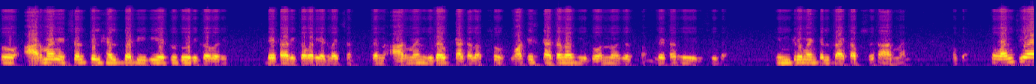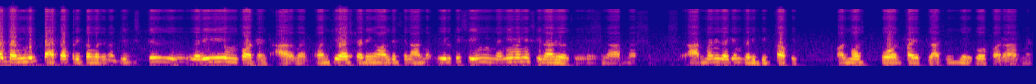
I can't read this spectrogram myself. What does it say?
So RMAN itself will help the DBA to do recovery, data recovery advisor then RMAN without catalog. So what is catalog you don't know just now. Later we will see that. Incremental backups with RMAN. Okay. So once you are done with backup recovery, this is very important RMAN. Once you are studying all this in RMAN, you will be seeing many many scenarios in RMAN. RMAN is again very big topic. Almost four or five classes will go for RMAN.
